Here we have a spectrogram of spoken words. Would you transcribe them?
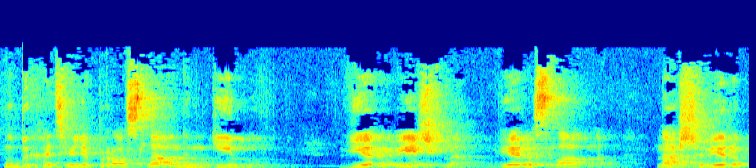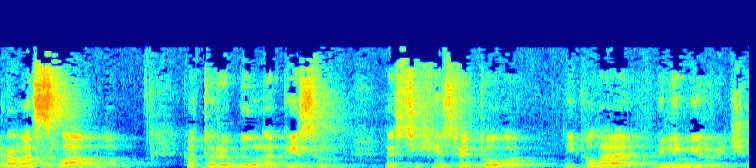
мы бы хотели православным гимном «Вера вечна, вера славна, наша вера православна», Который был написан на стихи святого Николая Велимировича.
